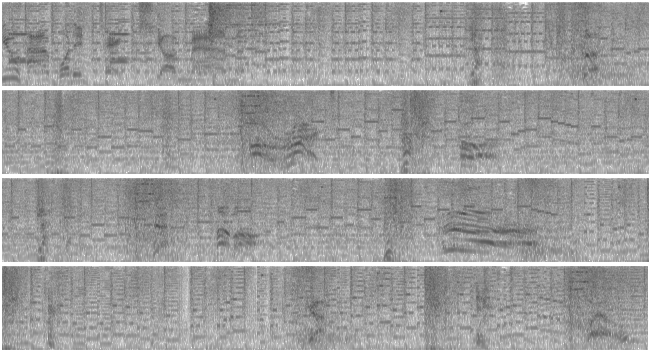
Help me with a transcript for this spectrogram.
You have what it takes, young man. All right! Come on! Well...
